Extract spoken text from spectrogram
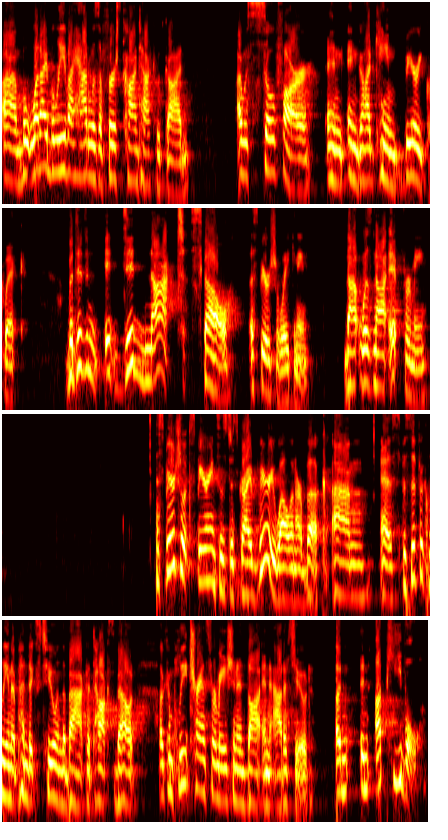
Um, but what I believe I had was a first contact with God. I was so far, and, and God came very quick. But didn't, it did not spell a spiritual awakening. That was not it for me. Spiritual experience is described very well in our book, um, specifically in Appendix 2 in the back. It talks about a complete transformation in thought and attitude, an, an upheaval.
